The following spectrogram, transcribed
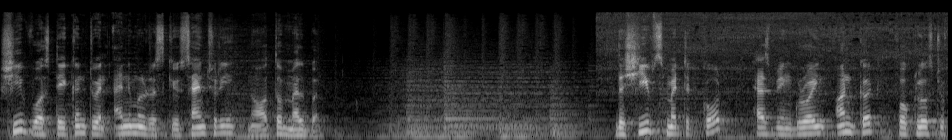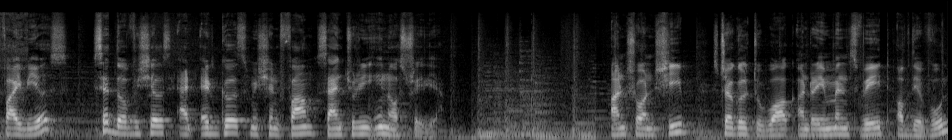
sheep was taken to an animal rescue sanctuary north of Melbourne. The sheep's matted coat has been growing uncut for close to 5 years said the officials at Edgar's Mission Farm Sanctuary in Australia. Unshorn sheep struggle to walk under immense weight of their wool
